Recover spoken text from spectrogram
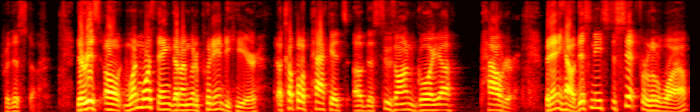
for this stuff. There is oh, one more thing that I'm going to put into here. A couple of packets of the Sazón Goya powder. But anyhow, this needs to sit for a little while.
